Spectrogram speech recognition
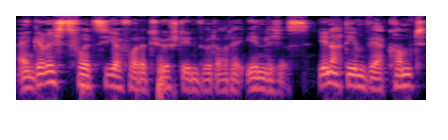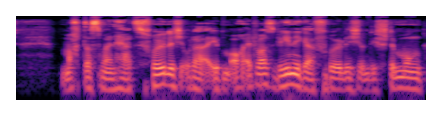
ein Gerichtsvollzieher vor der Tür stehen würde oder ähnliches. Je nachdem, wer kommt, macht das mein Herz fröhlich oder eben auch etwas weniger fröhlich und die Stimmung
